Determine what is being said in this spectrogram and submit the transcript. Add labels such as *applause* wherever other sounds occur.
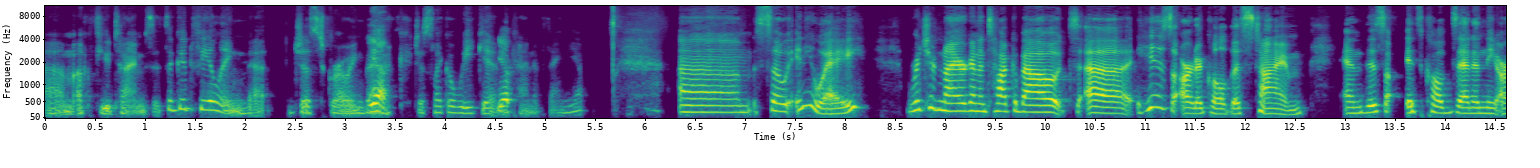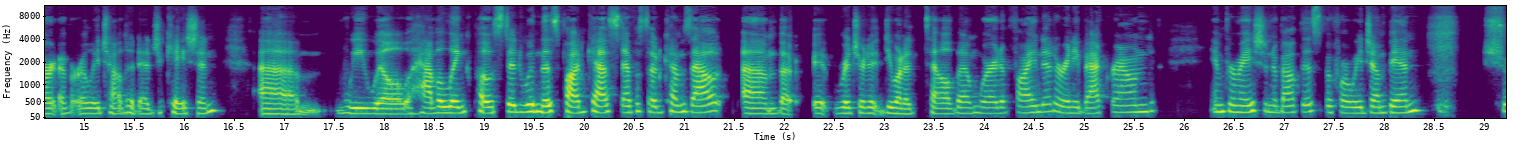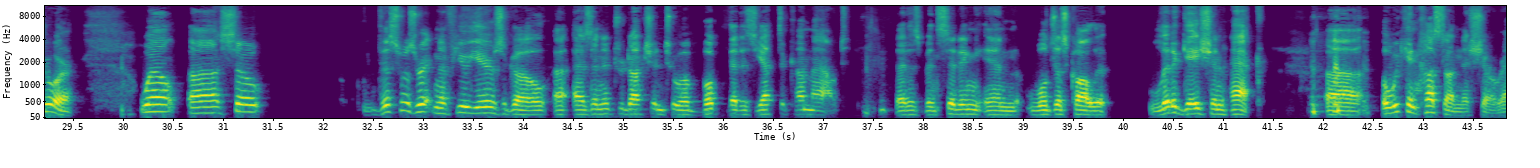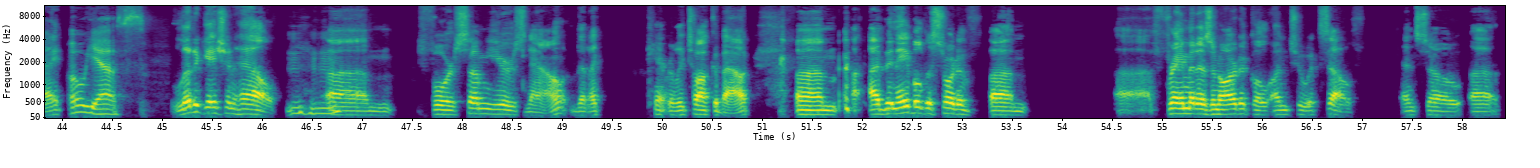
um, a few times. It's a good feeling that just growing back, Yeah. just like a weekend Yep. kind of thing. Yep. Um, so anyway, Richard and I are going to talk about uh, his article this time, and this it's called "Zen and the Art of Early Childhood Education." Um, we will have a link posted when this podcast episode comes out. Um, but it, Richard, do you want to tell them where to find it or any background information about this before we jump in? Sure. Well, uh, so this was written a few years ago uh, as an introduction to a book that is yet to come out *laughs* that has been sitting in, we'll just call it litigation heck. Uh, *laughs* but we can cuss on this show, right? Oh yes. Litigation hell. hmm um, for some years now that I can't really talk about. Um, I've been able to sort of um, uh, frame it as an article unto itself, and so uh,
